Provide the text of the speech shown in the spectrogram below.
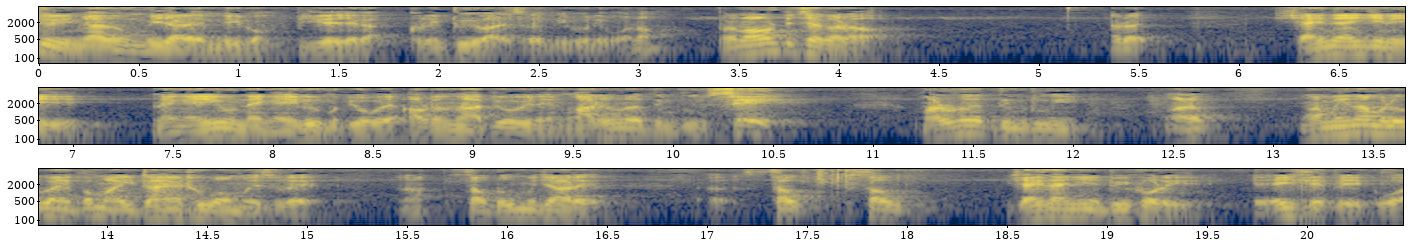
သူတွေအများဆုံးမေးကြတဲ့မိကုံပြီးခဲ့တဲ့ရက်ကခရင်တွေ့ပါတယ်ဆိုတဲ့မိကုံတွေပေါ့နော်ပထမဆုံးတစ်ချက်ကတော့အဲ့တော့ရိုင်းတိုင်းချင်းတွေနိုင်ငံရေးကိုနိုင်ငံရေးလို့မပြောပဲအော်တနာပြောရင်လည်းငါတို့လည်းတင်မတူစေးငါတို့လည်းတင်မတူရင်ငါတို့ငါမင်းသားမလုပ်ရင်ပမာကြီးတိုင်းထိုးအောင်မယ်ဆိုတော့နော်စောက်တုံးမကြတဲ့စောက်စောက်ရိုင်းတိုင်းချင်းအတွေးခေါ်တွေအဲ့ level ကိုက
